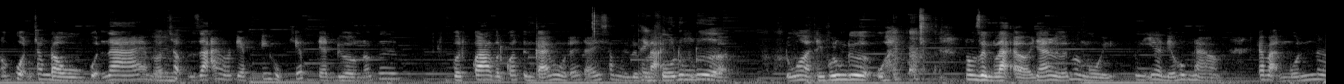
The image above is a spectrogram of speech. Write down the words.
Nó cuộn trong đầu cuộn ra ấy nó Ừ. chậm rãi nó đẹp kinh khủng khiếp. Đèn đường nó cứ vượt qua vượt qua từng cái một đấy. Đấy xong rồi dừng thành lại. phố đung đưa đúng rồi thành phố đung đưa Ui, xong dừng lại ở nhà lớn và ngồi tôi nghĩ là nếu hôm nào các bạn muốn uh,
